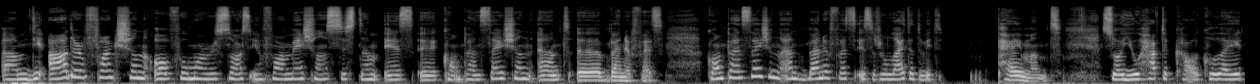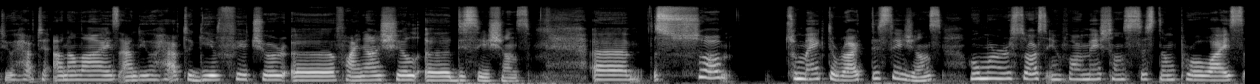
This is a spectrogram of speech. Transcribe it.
Um, the other function of human resource information system is uh, compensation and uh, benefits. Compensation and benefits is related with payment so you have to calculate you have to analyze and you have to give future uh, financial uh, decisions uh, so to make the right decisions, human resource information system provides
